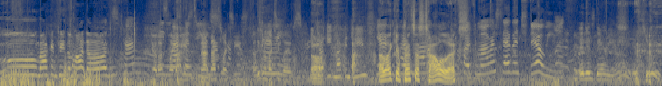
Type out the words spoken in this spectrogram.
Ooh, mac and cheese and hot dogs. Yo, that's Lexi's. That, that's Lexi's. That's where Lexi lives. You Oh. can't uh, eat mac and cheese. I like your princess towel, Lex. Because Mama said it's dairy. It is dairy. You're right. It's cheese.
